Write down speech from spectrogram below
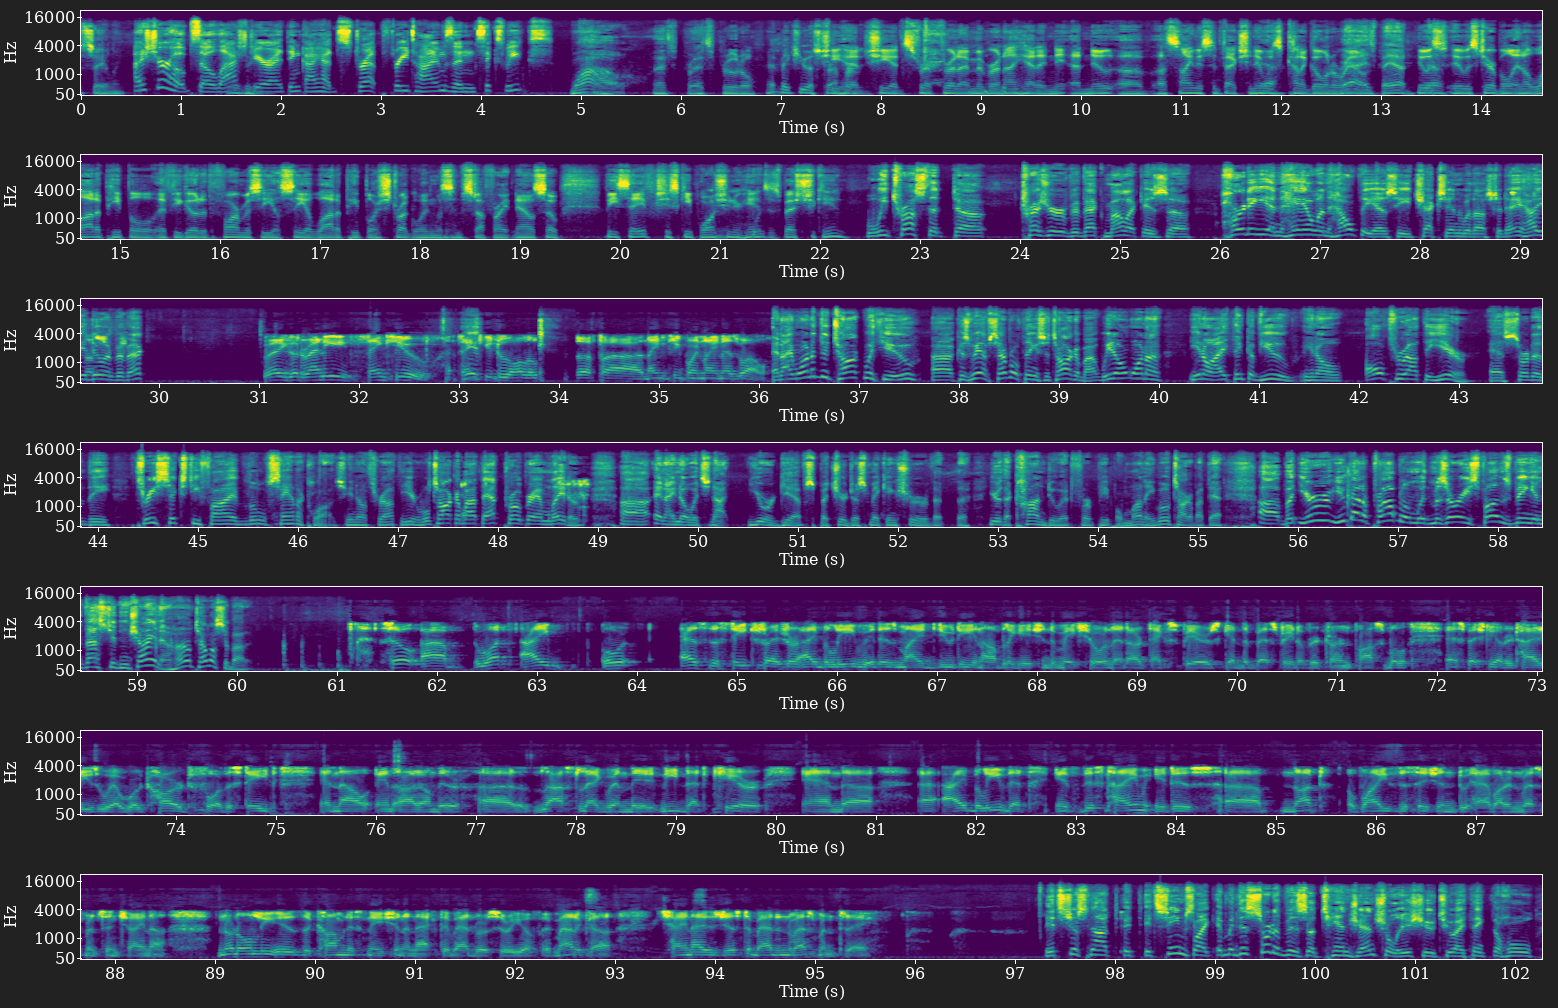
sailing. I sure hope so. Last year, I think I had strep three times in six weeks. Wow. That's that's brutal. That makes you a strepper. She had she had strep throat. I remember, and I had a a, no, uh, a sinus infection. It Yeah. was kind of going around. Yeah, it's bad. It was it was terrible, and a lot of people. If you go to the pharmacy, you'll see a lot of people are struggling with some stuff right now. So, be safe. Just keep washing your hands as best you can. Well, we trust that uh, Treasurer Vivek Malek is uh, hearty and hale and healthy as he checks in with us today. How you doing, Vivek? Very good, Randy. Thank you. Thank you to all the of uh, 93.9 as well. And I wanted to talk with you because we have several things to talk about. We don't want to, you know, I think of you, you know, all throughout the year as sort of the 365 little Santa Claus, you know, throughout the year. We'll talk about that program later. Uh, and I know it's not your gifts, but you're just making sure that the, you're the conduit for people money. We'll talk about that. Uh, but you're, you got a problem with Missouri's funds being invested in China, huh? Tell us about it. So, uh, what I, as the state treasurer, I believe it is my duty and obligation to make sure that our taxpayers get the best rate of return possible, especially our retirees who have worked hard for the state and now are on their uh, last leg when they need that care. And uh, I believe that at this time it is uh, not a wise decision to have our investments in China. Not only is the communist nation an active adversary of America, China is just a bad investment today. It's just not. It, it seems like I mean this sort of is a tangential issue to I think the whole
